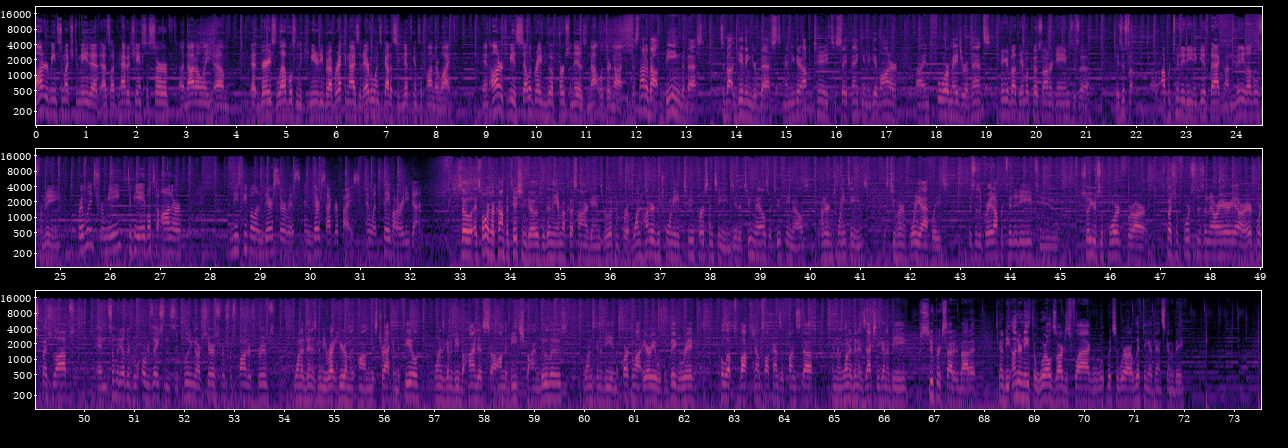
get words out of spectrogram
Honor means so much to me that as I've had a chance to serve, uh, not only um, at various levels in the community, but I've recognized that everyone's got a significance upon their life. And honor to me is celebrating who a person is, not what they're not. It's not about being the best, it's about giving your best. And you get an opportunity to say thank you and to give honor uh, in four major events. Hearing about the Emerald Coast Honor Games is, a, is just an opportunity to give back on many levels for me. Privilege for me to be able to honor these people and their service and their sacrifice and what they've already done. So as far as our competition goes within the Emerald Coast Honor Games, we're looking for 122 person teams, either two males or two females, 120 teams. There's 240 athletes. This is a great opportunity to show your support for our special forces in our area, our Air Force Special Ops, and so many other organizations, including our Sheriff's First Responders groups. One event is going to be right here on, the, on this track in the field. One is going to be behind us uh, on the beach behind Lulu's. One's going to be in the parking lot area with a big rig pull-ups, box jumps, all kinds of fun stuff. And then one event is actually going to be super excited about it. It's going to be underneath the world's largest flag, which is where our lifting event's going to be.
